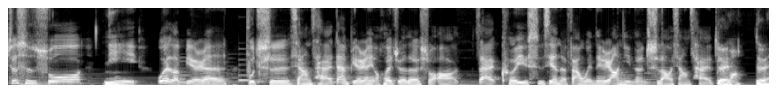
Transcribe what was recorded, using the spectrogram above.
就是说你。为了别人不吃香菜，但别人也会觉得说，哦，在可以实现的范围内，让你能吃到香菜，对吗？对，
